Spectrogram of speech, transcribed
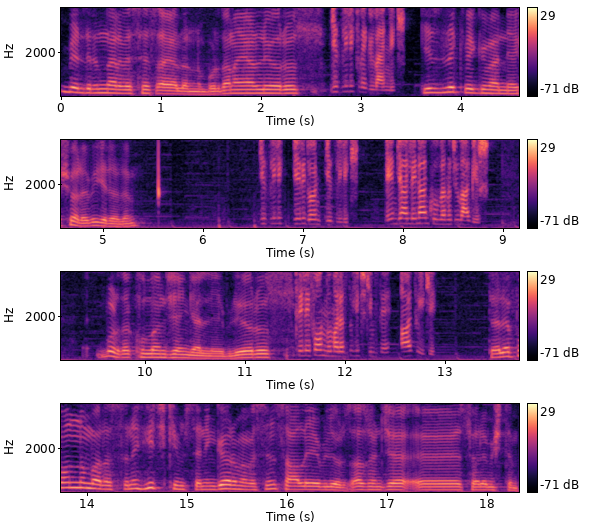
Bildirimler ve ses ayarlarını buradan ayarlıyoruz. Gizlilik ve güvenlik. Gizlilik ve güvenliğe şöyle bir girelim. Gizlilik geri dön gizlilik. Engellenen kullanıcılar 1. Burada kullanıcı engelleyebiliyoruz. Telefon numarası hiç kimse artı 2. Telefon numarasını hiç kimsenin görmemesini sağlayabiliyoruz. Az önce e, söylemiştim.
